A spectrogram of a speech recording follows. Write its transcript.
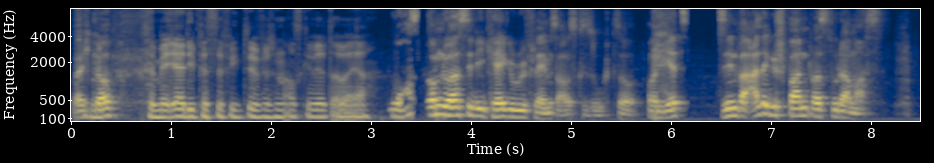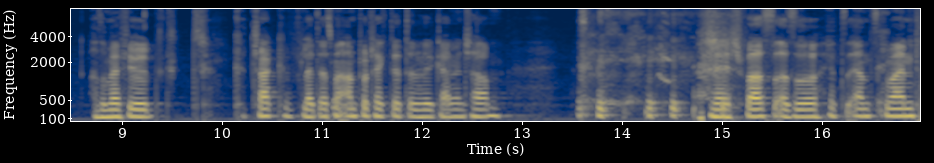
Weil ich glaube. Ich habe mir eher die Pacific Division ausgewählt, aber ja. Du hast, komm, du hast dir die Calgary Flames ausgesucht. So. Und jetzt sind wir alle gespannt, was du da machst. Also Matthew Chuck bleibt erstmal unprotected, dann will kein Mensch haben. nee, Spaß, also jetzt ernst gemeint.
